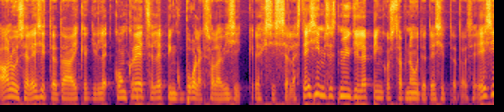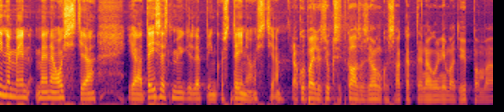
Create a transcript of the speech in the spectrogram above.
alusel esitada ikkagi le konkreetse lepingu pooleks olev isik, ehk siis sellest esimesest müügilepingust saab nõuded esitada see esimene ostja ja teisest müügilepingust teine ostja. ja kui palju siukseid kaasusi on, kus hakkate nagu niimoodi hüppama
